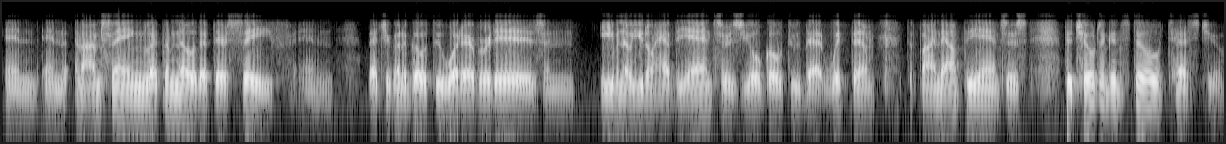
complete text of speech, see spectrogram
and and and I'm saying let them know that they're safe and that you're going to go through whatever it is, and even though you don't have the answers, you'll go through that with them to find out the answers. The children can still test you,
